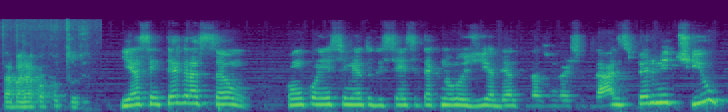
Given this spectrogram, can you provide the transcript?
trabalhar com a cultura. E essa integração com o conhecimento de ciência e tecnologia dentro das universidades permitiu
